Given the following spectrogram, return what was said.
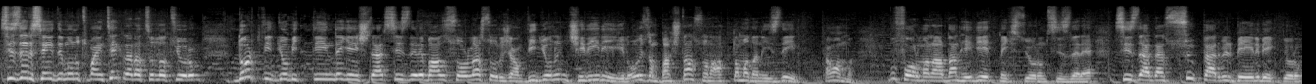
Sizleri sevdiğimi unutmayın tekrar hatırlatıyorum. 4 video bittiğinde gençler sizlere bazı sorular soracağım. Videonun içeriğiyle ilgili. O yüzden baştan sona atlamadan izleyin. Tamam mı? Bu formalardan hediye etmek istiyorum sizlere. Sizlerden süper bir beğeni bekliyorum.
